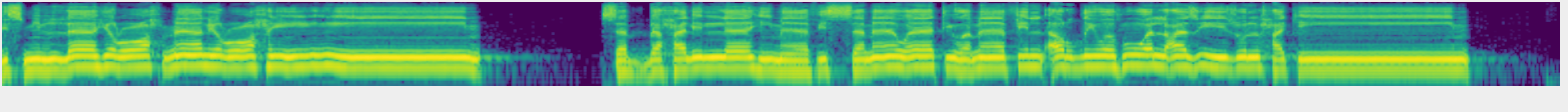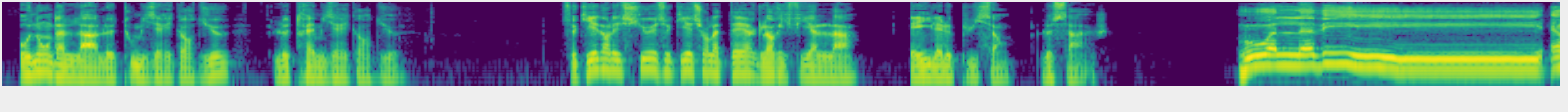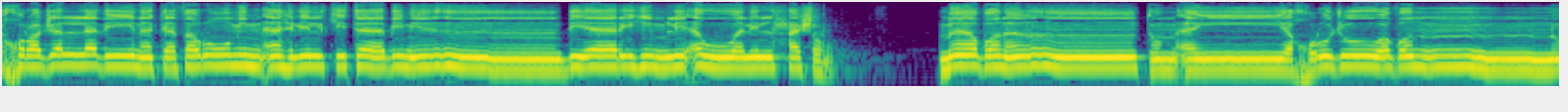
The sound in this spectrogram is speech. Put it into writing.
بسم الله الرحمن الرحيم سبح لله ما في السماوات وما في الارض وهو العزيز الحكيم Au nom d'Allah, le tout miséricordieux, le très miséricordieux. Ce qui est dans les cieux et ce qui est sur la terre glorifie Allah, et il est le puissant, le sage. هو الذي أخرج الذين كفروا من أهل الكتاب من ديارهم لأول الحشر. ما ظننتم أن يخرجوا وظنوا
